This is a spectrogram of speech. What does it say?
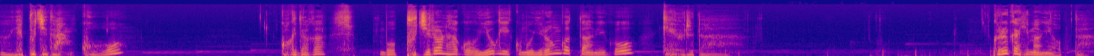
어, 예쁘지도 않고 거기다가 뭐 부지런하고 의욕이 있고 뭐 이런 것도 아니고 게으르다. 그러니까 희망이 없다.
